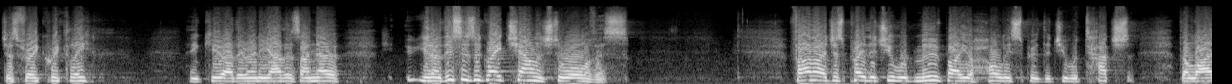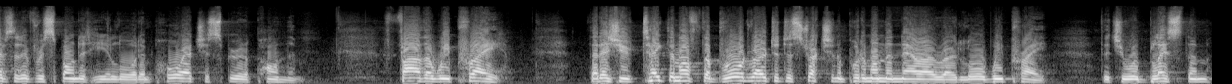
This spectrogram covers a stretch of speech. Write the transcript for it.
Just very quickly. Thank you. Are there any others? I know, you know, this is a great challenge to all of us. Father, I just pray that you would move by your Holy Spirit, that you would touch the lives that have responded here, Lord, and pour out your Spirit upon them. Father, we pray that as you take them off the broad road to destruction and put them on the narrow road, Lord, we pray that you will bless them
